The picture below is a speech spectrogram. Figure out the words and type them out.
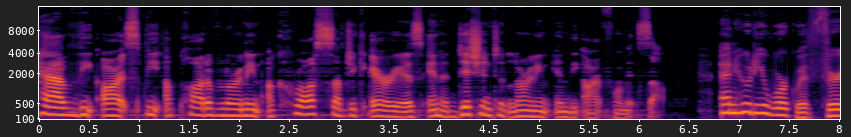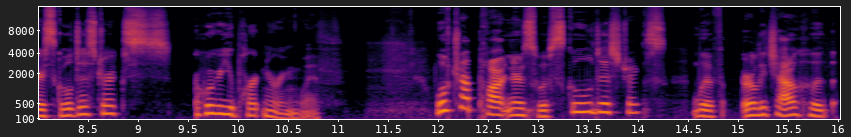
have the arts be a part of learning across subject areas in addition to learning in the art form itself. And who do you work with? Various school districts? Who are you partnering with? Wolf Trap partners with school districts, with early childhood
